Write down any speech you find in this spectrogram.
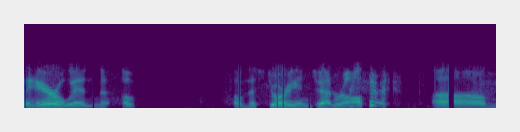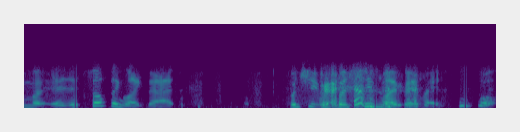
the heroine of of the story in general. Um, it, it's something like that. But she but she's my favorite. Well,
